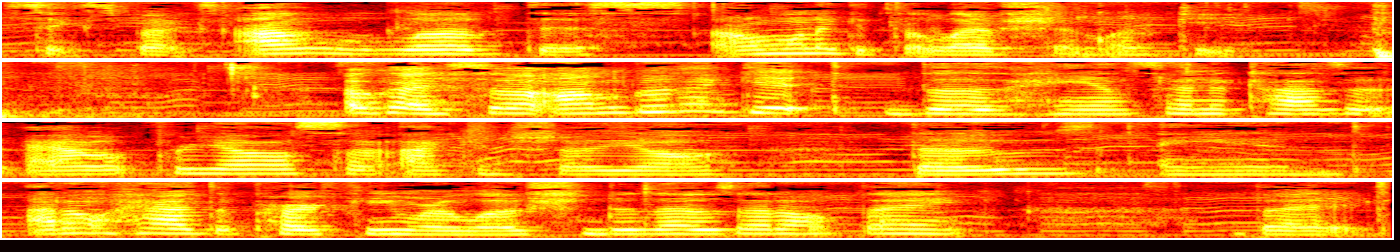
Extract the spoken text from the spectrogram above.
six bucks. I love this. I want to get the lotion, low-key. Okay, so I'm going to get the hand sanitizer out for y'all so I can show y'all those. And I don't have the perfume or lotion to those, I don't think. But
